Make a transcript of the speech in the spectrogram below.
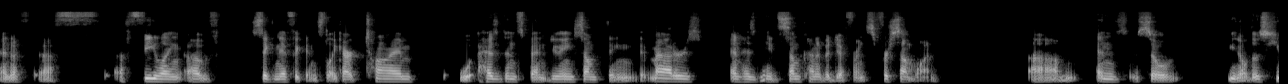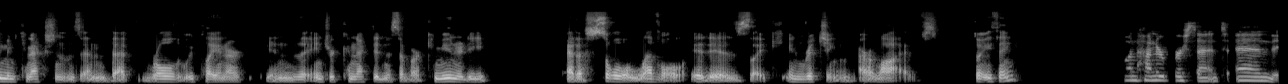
and a, a, a feeling of significance. Like our time has been spent doing something that matters and has made some kind of a difference for someone. Um, and so, you know, those human connections and that role that we play in our in the interconnectedness of our community at a soul level, it is like enriching our lives. Don't you think? 100%. And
